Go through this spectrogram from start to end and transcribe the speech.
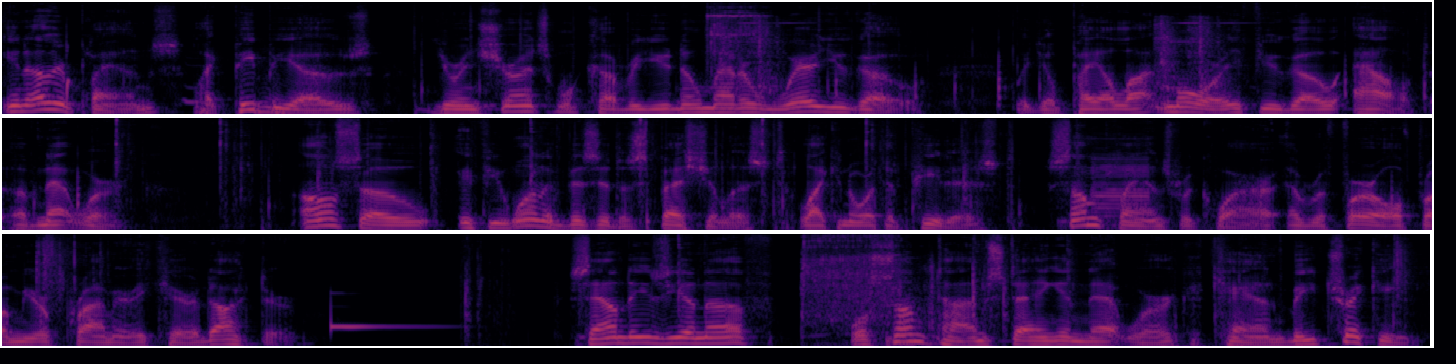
In other plans, like PPOs, your insurance will cover you no matter where you go, but you'll pay a lot more if you go out of network. Also, if you want to visit a specialist, like an orthopedist, some plans require a referral from your primary care doctor. Sound easy enough? Well, sometimes staying in network can be tricky.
